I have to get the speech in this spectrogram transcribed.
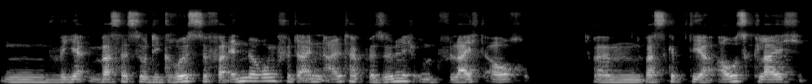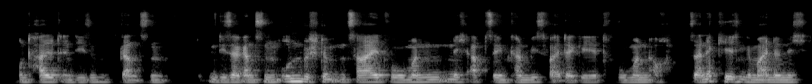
wie, was ist so die größte Veränderung für deinen Alltag persönlich und vielleicht auch, ähm, was gibt dir Ausgleich und Halt in diesem ganzen, in dieser ganzen unbestimmten Zeit, wo man nicht absehen kann, wie es weitergeht, wo man auch seiner Kirchengemeinde nicht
